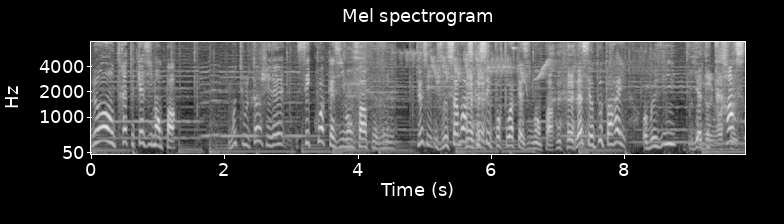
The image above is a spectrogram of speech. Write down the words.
Non, on traite quasiment pas. Et moi, tout le temps, je disais, c'est quoi quasiment pas pour vous? Je veux savoir ce que c'est pour toi quasiment pas. Là, c'est un peu pareil. On me dit, il y a des traces.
